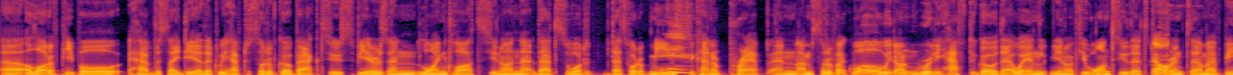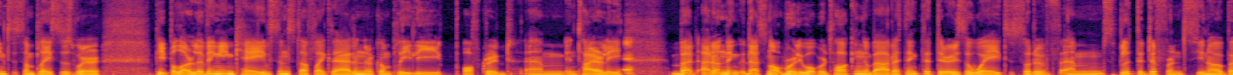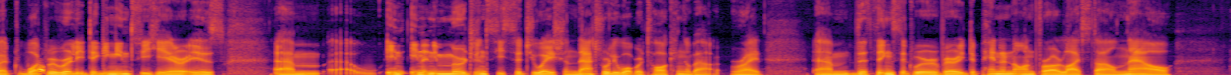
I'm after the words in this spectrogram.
uh, a lot of people have this idea that we have to sort of go back to spears and loincloths, you know, and that, that's what it, that's what it means to kind of prep. And I'm sort of like, well, we don't really have to go that way. And you know, if you want to, that's No. different. Um, I've been to some places where people are living in caves and stuff like that, and they're completely off grid um, entirely. Yeah. But I don't think that's not really what we're talking about. I think that there is a way to sort of um, split the difference, you know. But what we're really digging into here is um, uh, in in an emergency situation. That's really what we're talking about, right? Um, the things that we're very dependent on for our lifestyle now.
